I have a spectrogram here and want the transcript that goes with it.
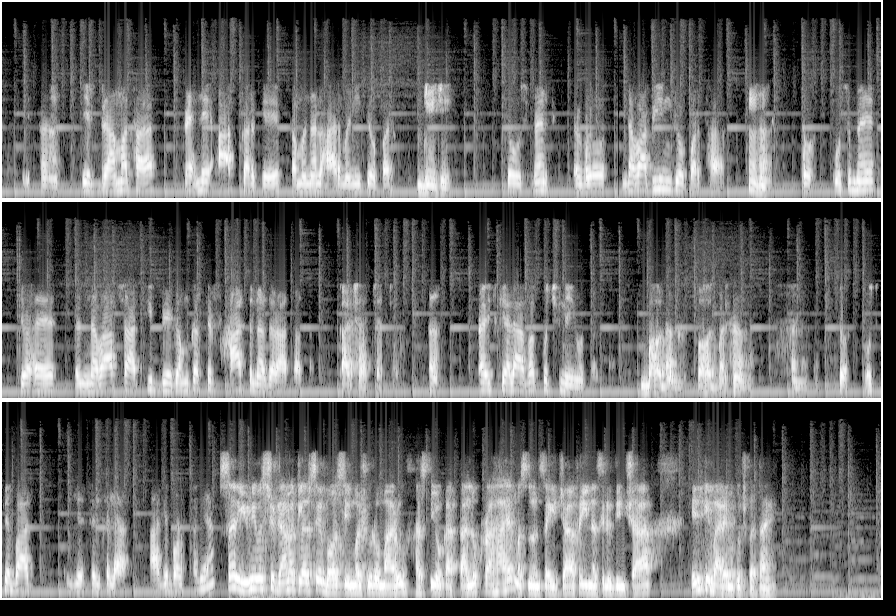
हाँ, एक ड्रामा था पहले आप करके कमनल हारमनी के ऊपर। जी जी। तो उसमें वो नवाबीन के ऊपर था। हम्म, हाँ, तो उसमें जो है नवाब साहब की बेगम का सिर्फ़ हाथ नज़र आता था। अच्छा अच्छा अच्छा। इसके अलावा कुछ नहीं होता था। बहुत हाँ। बहुत बढ़िया। हाँ, हाँ, तो उसके बाद ये सिलसिला आगे बढ़ता गया। सर यूनिवर्सिटी ड्रामा क्लब से बहुत सी मशहूर मारूफ हस्तियों का ताल्लुक रहा है। मसलन सईद जाफरी नसीरुद्दीन शाह इनके बारे में कुछ बताएँ।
